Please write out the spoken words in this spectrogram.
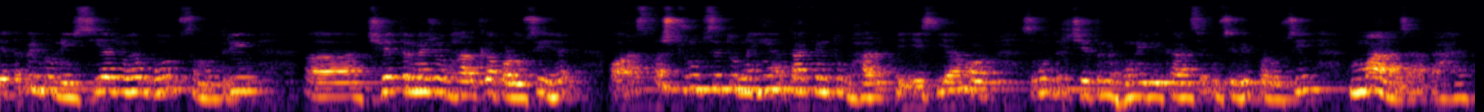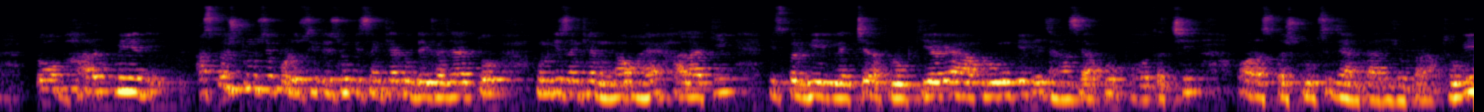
यद्यपि इंडोनेशिया जो है वो समुद्री क्षेत्र में जो भारत का पड़ोसी है, और स्पष्ट रूप से तो नहीं आता किंतु भारत के एशिया और समुद्र क्षेत्र में होने के कारण से उसे भी पड़ोसी माना जाता है। तो भारत में यदि स्पष्ट रूप से पड़ोसी देशों की संख्या को देखा जाए तो उनकी संख्या नौ है। हालाँकि इस पर भी एक लेक्चर अपलोड किया गया आप लोगों के लिए, जहाँ से आपको बहुत अच्छी और स्पष्ट रूप से जानकारी जो प्राप्त होगी।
